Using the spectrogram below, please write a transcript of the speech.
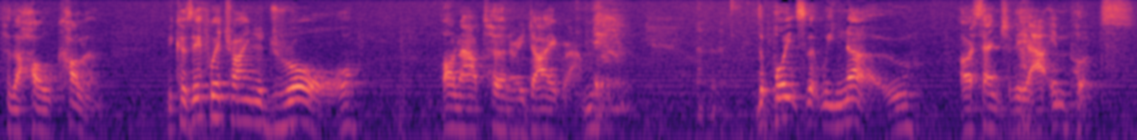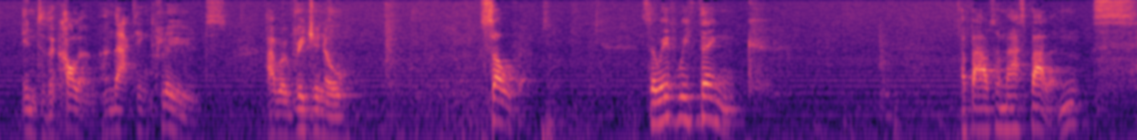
for the whole column. Because if we're trying to draw on our ternary diagram, the points that we know are essentially our inputs into the column, and that includes our original solvent. So if we think about a mass balance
